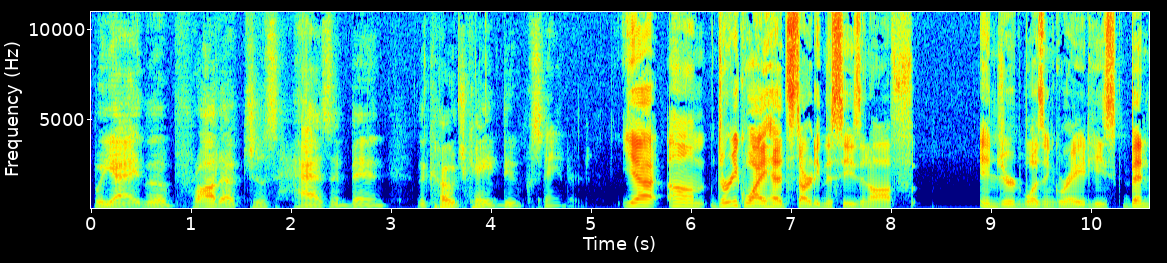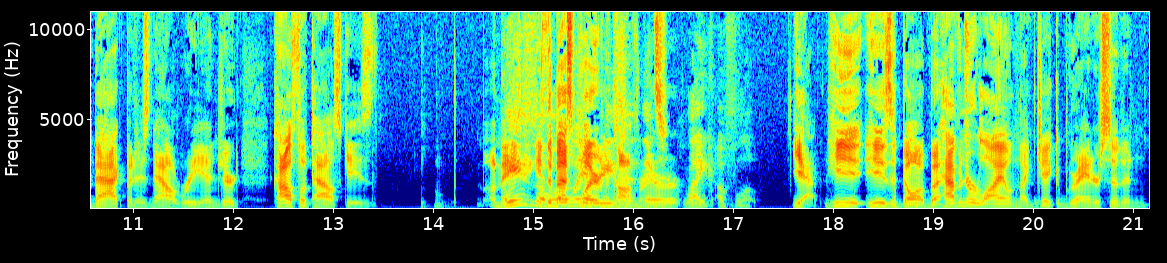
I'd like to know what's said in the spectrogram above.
But yeah, the product just hasn't been the Coach K Duke standard. Yeah, um, Dariq Whitehead starting the season off injured wasn't great. He's been back, but is now re-injured. Kyle Filipowski is amazing. He's, the, best player in the conference. They're like afloat. Yeah, he he is a dog, but having to rely on like Jacob Grandison and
